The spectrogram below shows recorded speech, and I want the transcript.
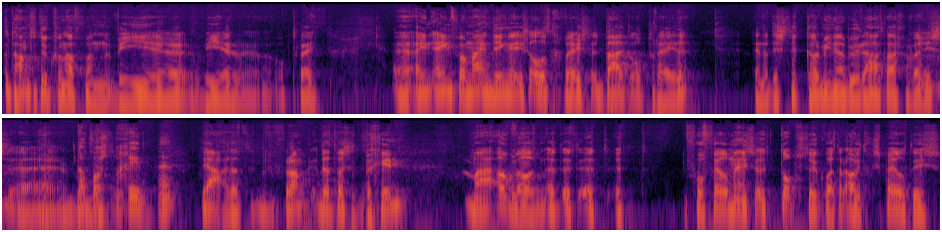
het hangt natuurlijk vanaf van wie, eh, wie er eh, optreedt. Eh, een, een van mijn dingen is altijd geweest het buitenoptreden. En dat is de Carmina Burata geweest. Dat was het begin, hè? ja, dat, Frank, dat was het begin. Maar ook wel het, het, het, het, voor veel mensen het topstuk wat er ooit gespeeld is.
